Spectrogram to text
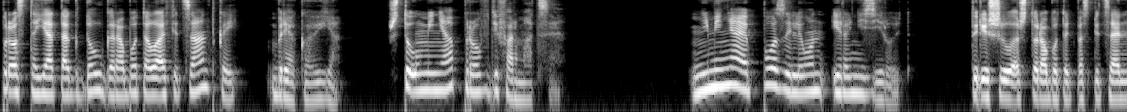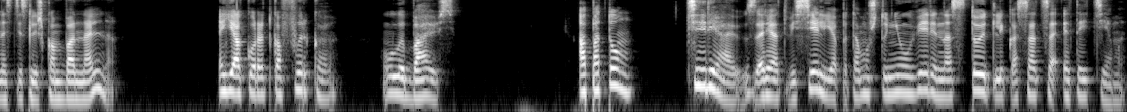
Просто я так долго работала официанткой», – брякаю я, – «что у меня профдеформация». Не меняя позы, Леон иронизирует. «Ты решила, что работать по специальности слишком банально?» Я коротко фыркаю, улыбаюсь. А потом теряю заряд веселья, потому что не уверена, стоит ли касаться этой темы.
